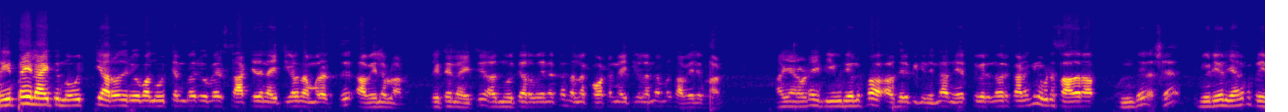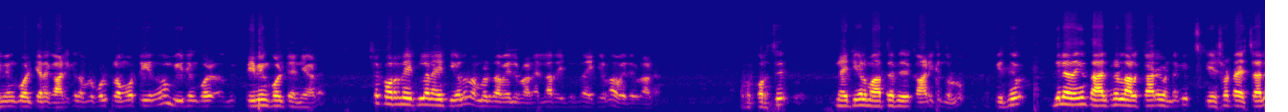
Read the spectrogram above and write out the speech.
റീറ്റെയിൽ ആയിട്ട് നൂറ്റി അറുപത് രൂപ നൂറ്റി അൻപത് രൂപയിൽ സ്റ്റാർട്ട് ചെയ്ത ലൈറ്റുകൾ നമ്മുടെ അടുത്ത് അവൈലബിൾ ആണ്. റീറ്റെയിൽ ആയിട്ട് അത് നൂറ്റി അറുപതിനൊക്കെ നല്ല കോട്ടൺ ലൈറ്റുകൾ തന്നെ നമുക്ക് അവൈലബിൾ ആണ്. അത് ഞാനിവിടെ ഈ വീഡിയോയിൽ ഇപ്പോൾ അവതരിപ്പിക്കുന്നില്ല. നേരിട്ട് വരുന്നവർക്കാണെങ്കിൽ ഇവിടെ സാധാരണ ഉണ്ട്. പക്ഷേ വീഡിയോയിൽ ഞാനിപ്പോൾ പ്രീമിയം ക്വാളിറ്റിയാണ് കാണിക്കുന്നത്. നമ്മളിപ്പോൾ പ്രൊമോട്ട് ചെയ്യുന്നതും വീഡിയോ പ്രീമിയം ക്വാളിറ്റി തന്നെയാണ്. പക്ഷേ കുറേ റേറ്റിലുള്ള നൈറ്റുകൾ അടുത്ത് അവൈലബിൾ ആണ്. എല്ലാ റേറ്റിലുള്ള നൈറ്റുകളും അവൈലബിൾ ആണ്. അപ്പോൾ കുറച്ച് നൈറ്റുകൾ മാത്രമേ ഇത് കാണിക്കുന്നുള്ളൂ. ഇത് ഇതിലേതെങ്കിലും താല്പര്യമുള്ള ആൾക്കാരും ഉണ്ടെങ്കിൽ സ്ക്രീൻഷോട്ട് അയച്ചാൽ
